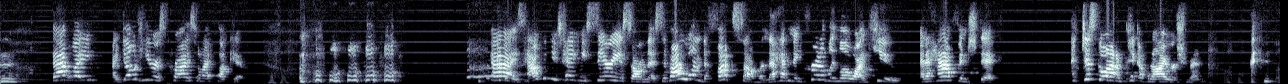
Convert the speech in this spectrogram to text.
That way, I don't hear his cries when I fuck him. Guys, how can you take me serious on this? If I wanted to fuck someone that had an incredibly low IQ and a half inch dick, I'd just go out and pick up an Irishman.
